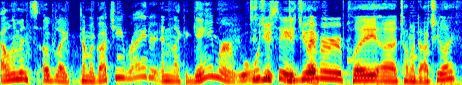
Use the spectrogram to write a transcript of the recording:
Elements of like Tamagotchi, right? And like a game, or what Did would you, you, say? Did you like? ever play uh, Tomodachi Life?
